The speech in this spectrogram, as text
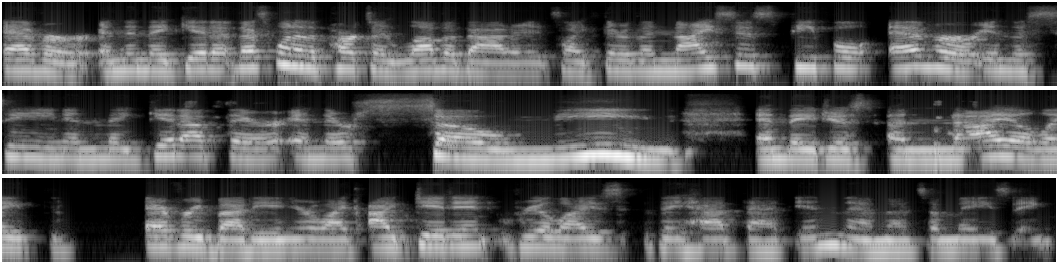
ever. And then they get it that's one of the parts i love about it. It's like they're the nicest people ever in the scene and they get up there and they're so mean and they just annihilate everybody. And you're like i didn't realize they had that in them. That's amazing.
